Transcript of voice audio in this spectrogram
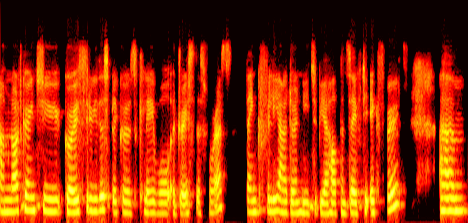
I'm not going to go through this because Claire will address this for us. Thankfully, I don't need to be a health and safety expert. Um,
